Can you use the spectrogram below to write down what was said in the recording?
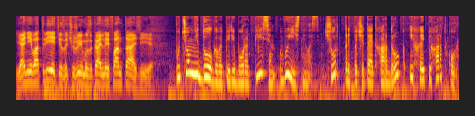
Я не в ответе за чужие музыкальные фантазии. Путем недолгого перебора песен выяснилось, черт предпочитает хард-рок и хэппи-хардкор.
